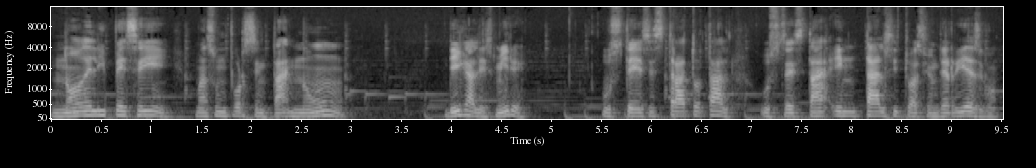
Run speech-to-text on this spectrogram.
No del IPC más un porcentaje. No. Dígales, mire. Usted es estrato tal. Usted está en tal situación de riesgo.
